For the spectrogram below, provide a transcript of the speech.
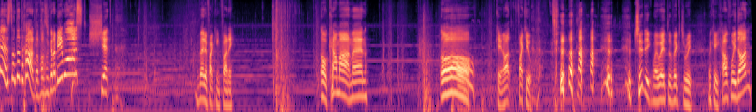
Yeah, it's not that hard. I thought was gonna be worse. Shit. Very fucking funny. Oh, come on, man. Oh. Okay, you know what? Fuck you. Cheating my way to victory. Okay, halfway done.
